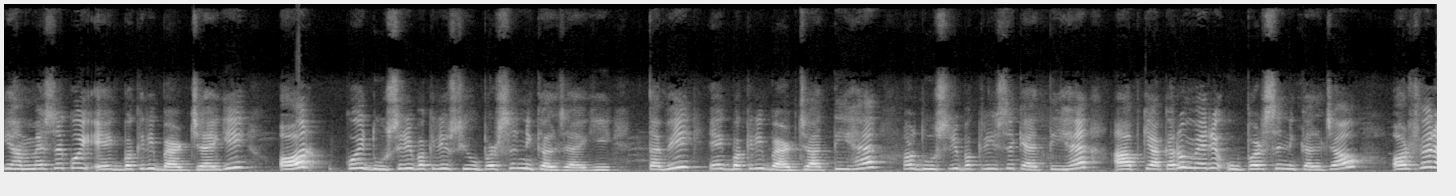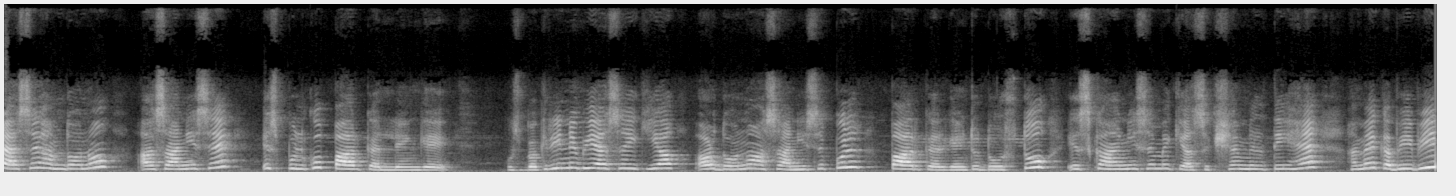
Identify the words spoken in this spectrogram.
कि हम में से कोई एक बकरी बैठ जाएगी और कोई दूसरी बकरी उसके ऊपर से निकल जाएगी। तभी एक बकरी बैठ जाती है और दूसरी बकरी से कहती है, आप क्या करो, मेरे ऊपर से निकल जाओ और फिर ऐसे हम दोनों आसानी से इस पुल को पार कर लेंगे। उस बकरी ने भी ऐसा ही किया और दोनों आसानी से पुल पार कर गई तो दोस्तों, इस कहानी से हमें क्या शिक्षा मिलती है? हमें कभी भी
